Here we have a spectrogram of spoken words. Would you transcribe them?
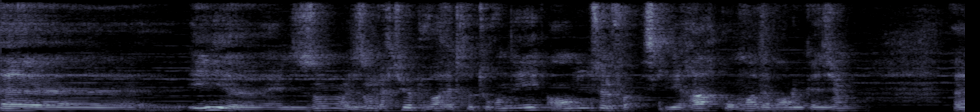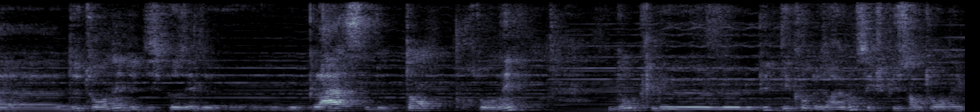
Euh, et elles, ont, elles ont vertu à pouvoir être tournées en une seule fois, parce qu'il est rare pour moi d'avoir l'occasion de tourner, de disposer de, place et de temps pour tourner. Donc le, but des courtes de dragon, c'est que je puisse en tourner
